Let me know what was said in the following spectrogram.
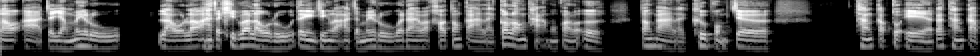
เราอาจจะยังไม่รู้ เราเราอาจจะคิดว่าเรารู้ แต่จริงๆ เราอาจจะไม่รู้ก็ได้ว่าเขาต้องการอะไร ก็ลองถามเขาก่อนว่าเออ ต้องการอะไร คือผมเจอทั้งกับตัวเองแล้วก็ทั้งกับ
